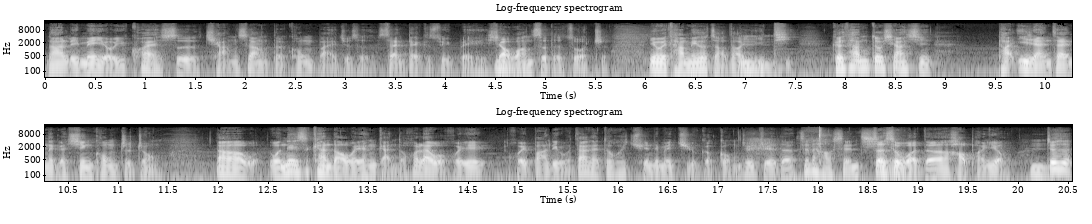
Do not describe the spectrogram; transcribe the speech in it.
那里面有一块是墙上的空白，就是《三代克瑞贝小王子》的作者，因为他没有找到遗体，可是他们都相信他依然在那个星空之中。那我那次看到，我也很感动。后来我回回巴黎，我大概都会去那边鞠个躬，就觉得真的好神奇。这是我的好朋友，就是。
